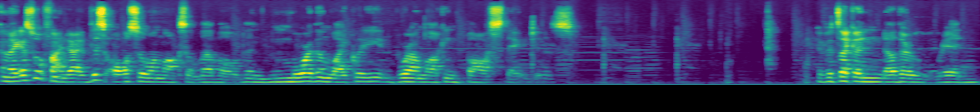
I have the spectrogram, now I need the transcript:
And I guess we'll find out if this also unlocks a level, then more than likely we're unlocking boss stages. If it's like another red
